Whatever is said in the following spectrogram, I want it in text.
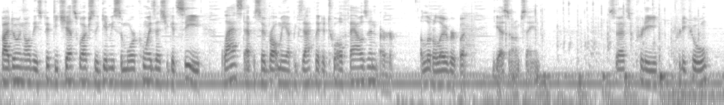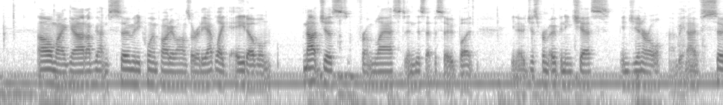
by doing all these 50 chests will actually give me some more coins. As you can see, last episode brought me up exactly to 12,000, or a little over, but you guys know what I'm saying. So that's pretty, pretty cool. Oh my god, I've gotten so many coin party bombs already. I have like eight of them. Not just from last in this episode, but, you know, just from opening chests in general. I mean, I have so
